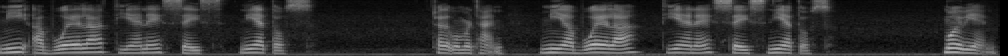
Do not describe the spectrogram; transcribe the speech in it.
Mi abuela tiene seis nietos. Try that one more time. Mi abuela tiene seis nietos. Muy bien.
